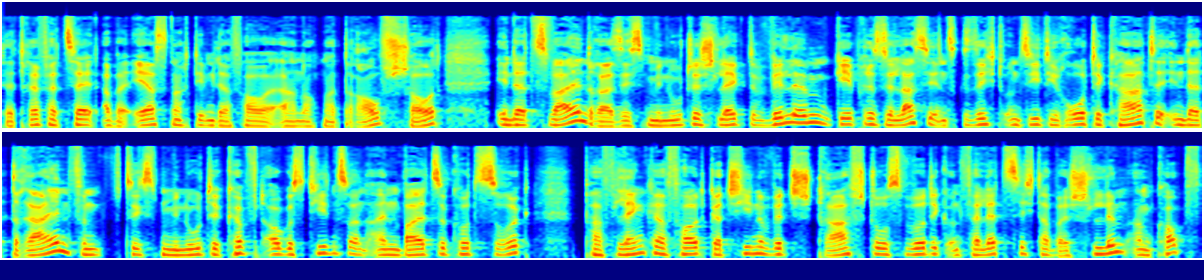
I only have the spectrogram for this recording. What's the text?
Der Treffer zählt aber erst, nachdem der VAR nochmal draufschaut. In der 32. Minute schlägt Willem Gebre Selassie ins Gesicht und sieht die rote Karte. In der 53. Minute köpft Augustinsson einen Ball zu kurz zurück. Pavlenka fault Gacinovic strafstoßwürdig und verletzt sich dabei schlimm am Kopf.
